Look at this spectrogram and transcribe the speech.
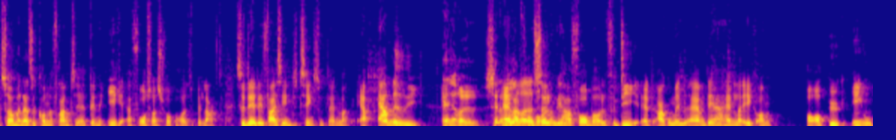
så er man altså kommet frem til, at den ikke er forsvarsforbeholdsbelagt. Så det, er, det er faktisk en af de ting, som Danmark er, er med i. Allerede, selvom Allerede, vi har selvom vi har forbehold, fordi at argumentet er, at det her handler ikke om at opbygge EU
